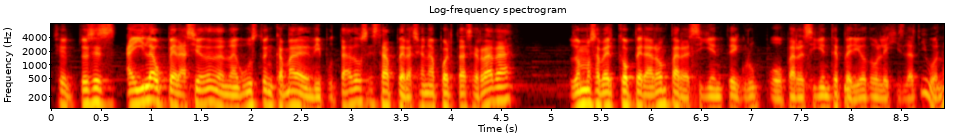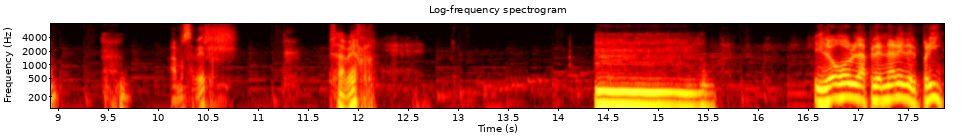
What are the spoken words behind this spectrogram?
Sí, entonces, ahí la operación de Augusto en Cámara de Diputados, esta operación a puerta cerrada, pues vamos a ver qué operaron para el siguiente grupo, para el siguiente periodo legislativo, ¿no? Vamos a ver. Pues a ver. Mm, Y luego la plenaria del PRI.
